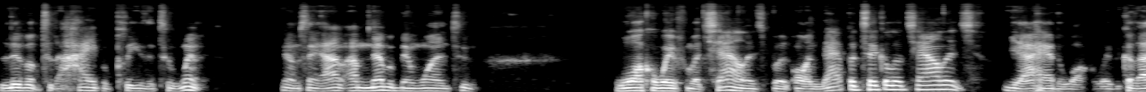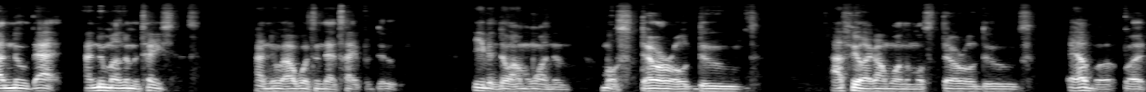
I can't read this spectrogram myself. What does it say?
live up to the hype of pleasing two women. You know what I'm saying? I, I've never been one to walk away from a challenge, but on that particular challenge, yeah, I had to walk away because I knew that I knew my limitations. I knew I wasn't that type of dude, even though I'm one of the most thorough dudes. I feel like I'm one of the most thorough dudes ever, but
